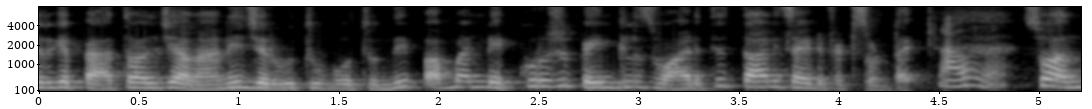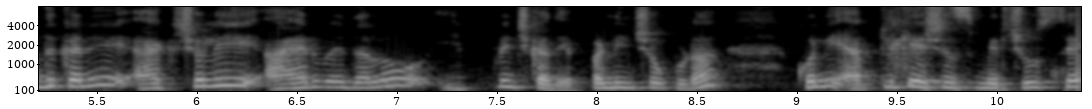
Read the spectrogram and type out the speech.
జరిగే ప్యాథాలజీ అలానే జరుగుతూ పోతుంది. అండ్ ఎక్కువ రోజులు పెయిన్ కిల్లర్స్ వాడితే దాని సైడ్ ఎఫెక్ట్స్ ఉంటాయి. సో అందుకని యాక్చువల్లీ ఆయుర్వేదాలో ఇప్పటి నుంచి కదా ఎప్పటి నుంచో కూడా కొన్ని అప్లికేషన్స్ మీరు చూస్తే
